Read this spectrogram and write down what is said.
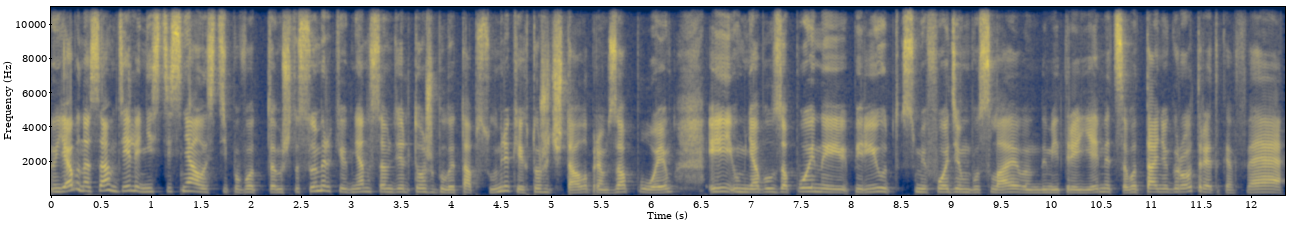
Но я бы на самом деле не стеснялась, типа вот, потому что «Сумерки» у меня на самом деле тоже был этап «Сумерки», я их тоже читала прям запоем, и у меня был запойный период с Мефодием Буслаевым, Дмитрия Емеца, вот Таня Гротер, я такая,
